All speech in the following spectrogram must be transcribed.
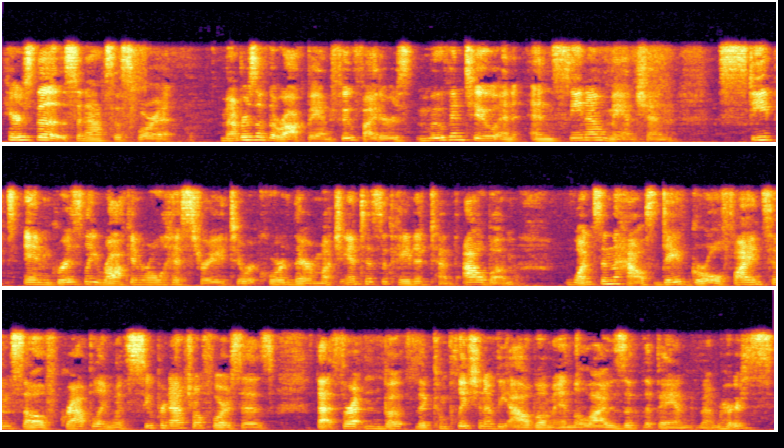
Here's the synopsis for it. Members of the rock band Foo Fighters move into an Encino mansion steeped in grisly rock and roll history to record their much anticipated 10th album. Once in the house, Dave Grohl finds himself grappling with supernatural forces that threaten both the completion of the album and the lives of the band members.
